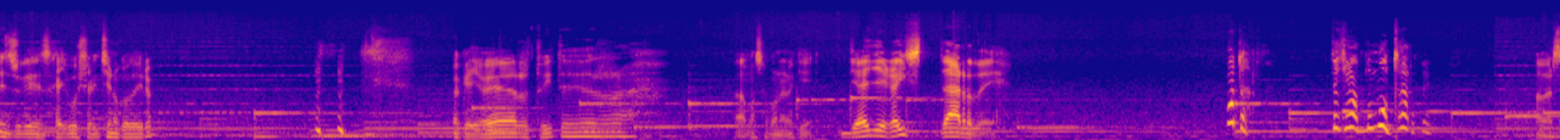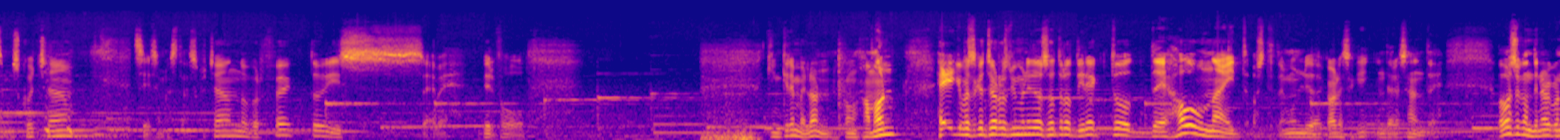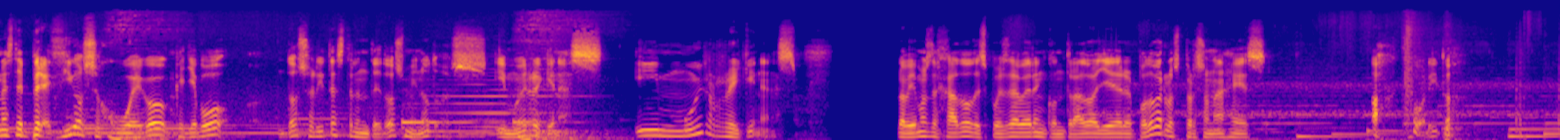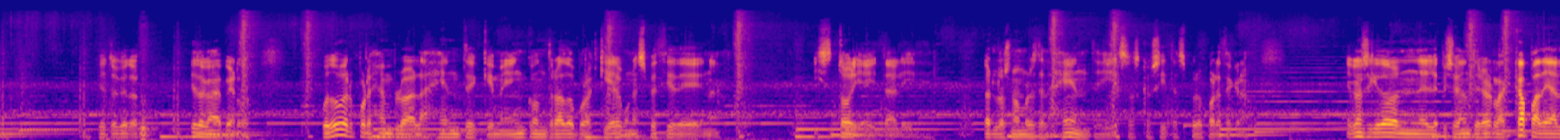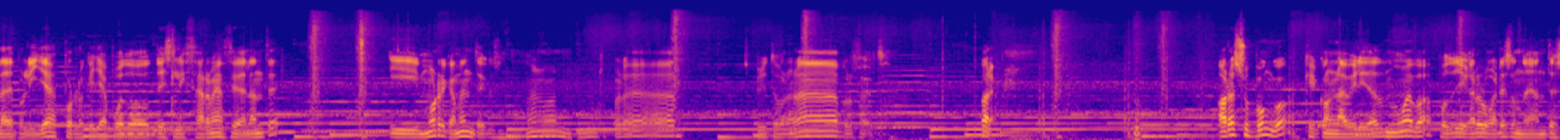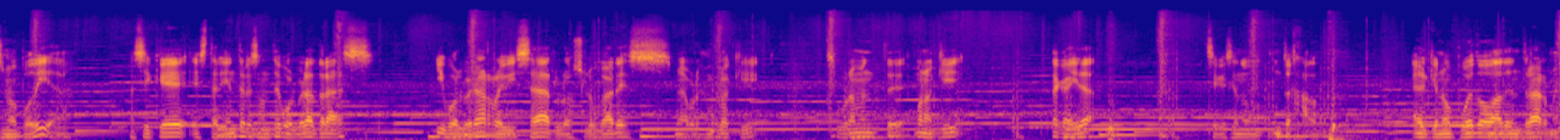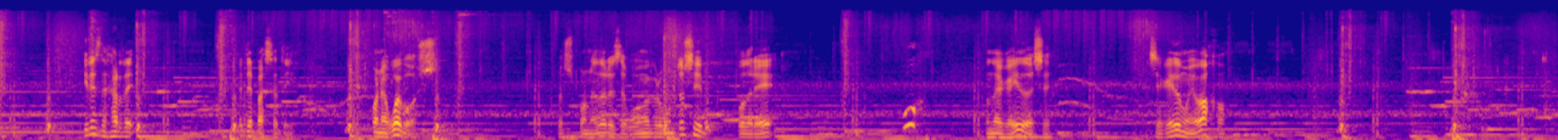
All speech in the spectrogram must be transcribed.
¿Eso que es Hayabusa, el chino codero? ok, a ver, Twitter... Vamos a poner aquí. Ya llegáis tarde. Muy tarde. Estoy llegando muy tarde. A ver si me escucha. Sí, se me está escuchando, perfecto. Y se ve. Beautiful. ¿Quién melón? ¿Con jamón? Hey, ¿qué pasa, cachorros? Bienvenidos a otro directo de Hollow Knight. Hostia, tengo un lío de cables aquí. Interesante. Vamos a continuar con este precioso juego que llevo 2 horitas 32 minutos. Y muy requinas. Y muy requinas. Lo habíamos dejado después de haber encontrado ayer... ¿Puedo ver los personajes? ¡Ah, qué bonito! Quieto, quieto. Quieto que me pierdo. ¿Puedo ver, por ejemplo, a la gente que me he encontrado por aquí? Alguna especie de... nah, historia y tal. Y ver los nombres de la gente y esas cositas, pero parece que no. He conseguido en el episodio anterior la capa de ala de polilla, por lo que ya puedo deslizarme hacia adelante. Y muy ricamente. Reparar. Espíritu volará. Perfecto. Vale. Ahora supongo que con la habilidad nueva puedo llegar a lugares donde antes no podía. Así que estaría interesante volver atrás y volver a revisar los lugares. Mira, por ejemplo, aquí. Seguramente. Bueno, aquí. Esta caída sigue siendo un tejado. El que no puedo adentrarme. ¿Quieres dejar de.? ¿Qué te pasa a ti? Pone huevos. Los ponedores de huevo. Me pregunto si podré. Uh, ¿Dónde ha caído ese? Se ha caído muy abajo.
